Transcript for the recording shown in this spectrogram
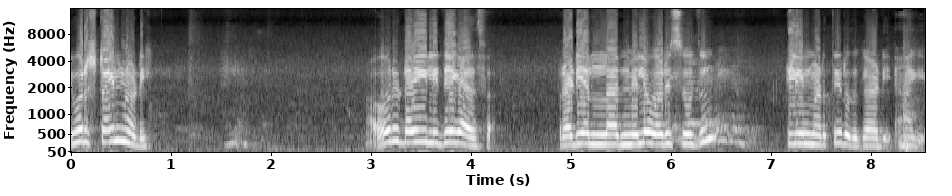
ಇವರ ಸ್ಟೈಲ್ ನೋಡಿ. ಅವರು ಡೈಲಿ ಇದೇ ಕೆಲಸ. ರೆಡಿ ಎಲ್ಲ ಆದ್ಮೇಲೆ ಒರೆಸೋದು ಕ್ಲೀನ್ ಮಾಡ್ತಿರೋದು ಗಾಡಿ. ಹಾಗೆ.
